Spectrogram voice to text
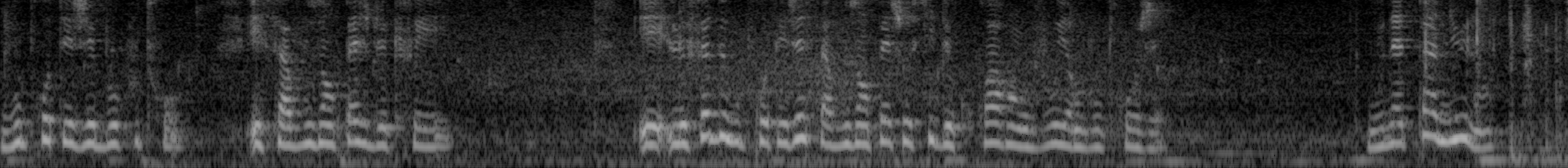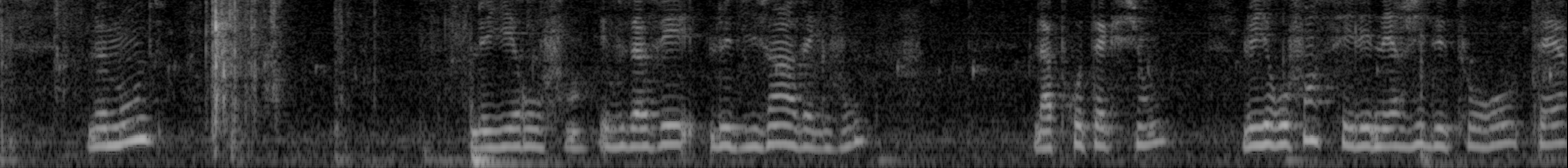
Vous protégez beaucoup trop et ça vous empêche de créer. Et le fait de vous protéger, ça vous empêche aussi de croire en vous et en vos projets. Vous n'êtes pas nul. Hein. Le monde, le hiérophant. Et vous avez le divin avec vous, la protection. Le hiérophant, c'est l'énergie des taureaux, terre,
